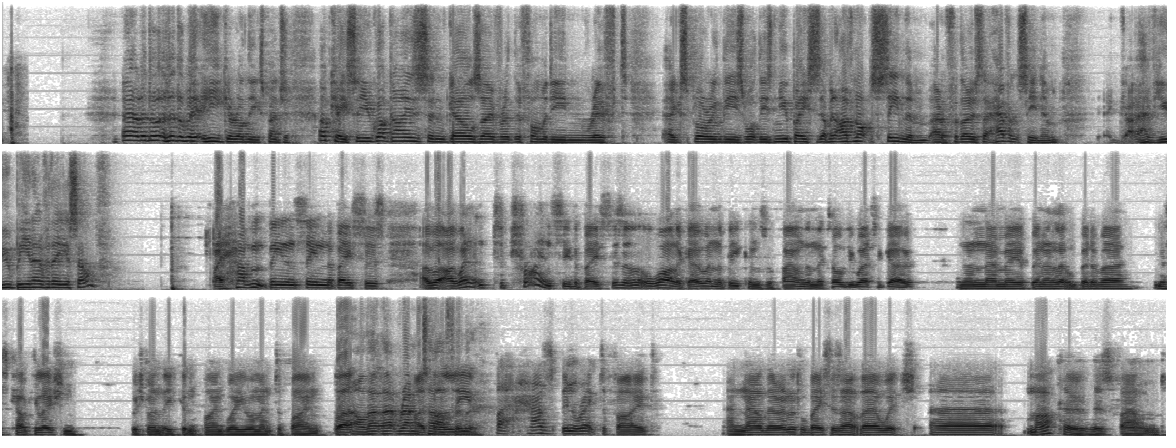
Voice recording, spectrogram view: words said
A little, a little bit eager on the expansion. Okay, so you've got guys and girls over at the Formidine Rift exploring these what these new bases. I mean, I've not seen them, and for those that haven't seen them, have you been over there yourself? I haven't been and seen the bases. I, I went to try and see the bases a little while ago when the beacons were found and they told you where to go. And then there may have been a little bit of a miscalculation, which meant that you couldn't find where you were meant to find. But Oh, that, that I believe that has been rectified, and now there are little bases out there which uh, Marco has found.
